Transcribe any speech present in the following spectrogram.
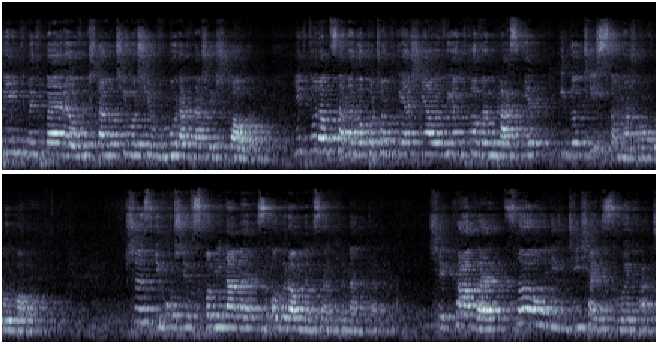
pięknych pereł wykształciło się w murach naszej szkoły. Niektóre od samego początku jaśniały wyjątkowym blaskiem i do dziś są naszą chlubą. Wszystkich uczniów wspominamy z ogromnym sentymentem. Ciekawe, co u nich dzisiaj słychać.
